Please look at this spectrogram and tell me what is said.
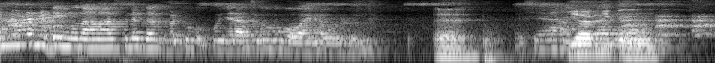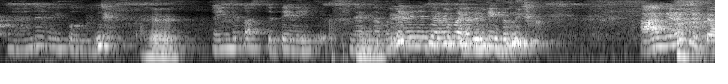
എന്നോട് എന്നിട്ട് ഈ മൂന്നാം മാസത്തിലൊക്കെ ഇവിടേക്ക് ഗുജറാത്തിലൊക്കെ പോവാനാവുള്ളൂ പക്ഷെ ഇയാളീ പോവും ഞാനാണെങ്കിൽ പോകും ഏ അതിന്റെ ഫസ്റ്റത്തേനെ. രണ്ടാമത്തെ ഞാൻ ചിലപ്പോൾ പലതും അങ്ങനെ കിട്ടോ?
